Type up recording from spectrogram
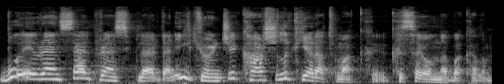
Bu evrensel prensiplerden ilk önce karşılık yaratmak kısa yoluna bakalım.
